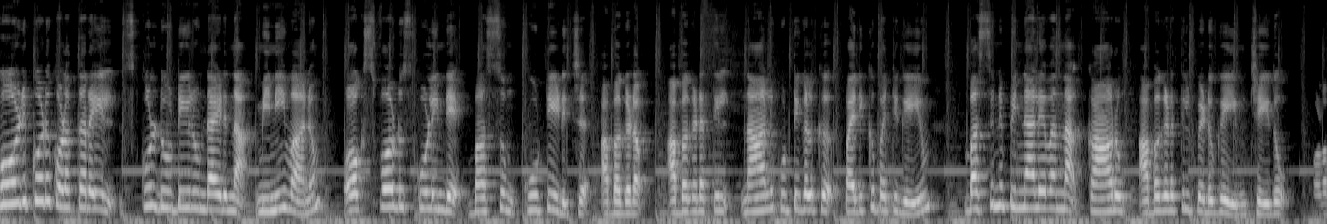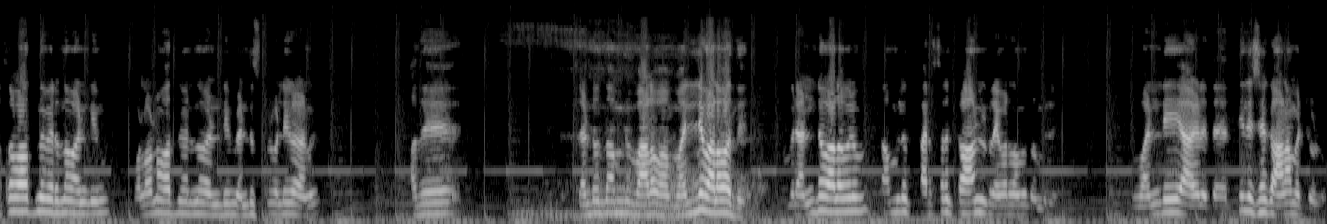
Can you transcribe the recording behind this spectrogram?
കോഴിക്കോട് കൊളത്തറയിൽ സ്കൂൾ ഡ്യൂട്ടിയിലുണ്ടായിരുന്ന മിനി വാനും ഓക്സ്ഫോർഡ് സ്കൂളിന്റെ ബസ്സും കൂട്ടിയിടിച്ച് അപകടം. അപകടത്തിൽ നാല് കുട്ടികൾക്ക് പരിക്ക് പറ്റുകയും ബസ്സിന് പിന്നാലെ വന്ന കാറും അപകടത്തിൽപ്പെടുകയും ചെയ്തു. വളർത്ത ഭാഗത്ത് നിന്ന് വരുന്ന വണ്ടിയും വളർന്ന ഭാഗത്ത് വരുന്ന വണ്ടിയും രണ്ട് സ്കൂൾ വണ്ടികളാണ്. അത് രണ്ടും തമ്മിൽ വളവ വലിയ വളവത്. രണ്ട് വളവിലും തമ്മിൽ പരസ്പരം കാണും ഡ്രൈവർ തമ്മിൽ. തമ്മിൽ വണ്ടി എത്തിയ ലക്ഷം കാണാൻ പറ്റുള്ളൂ.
